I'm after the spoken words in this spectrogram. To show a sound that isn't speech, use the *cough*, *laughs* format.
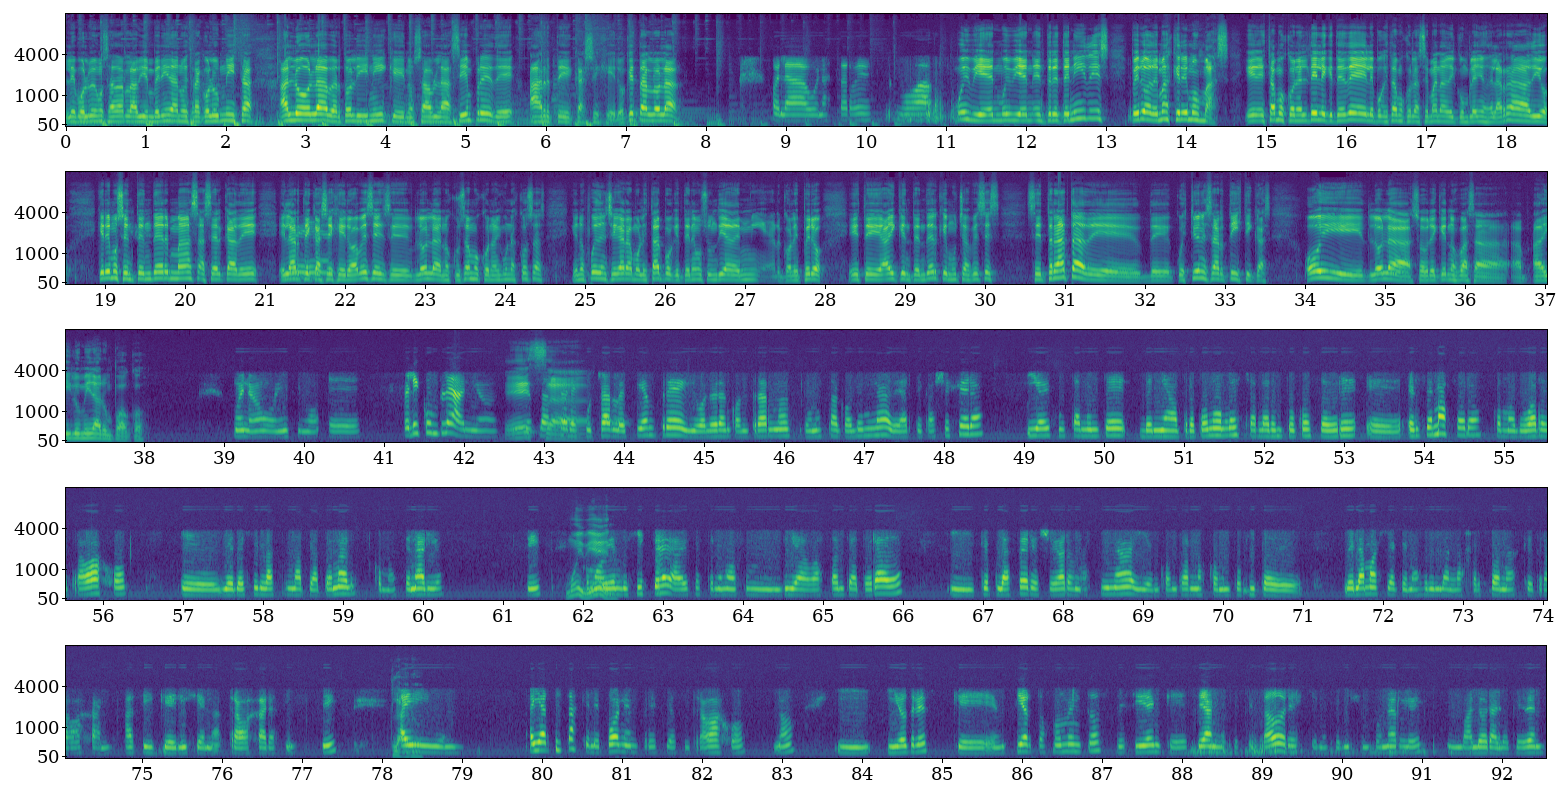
Le volvemos a dar la bienvenida a nuestra columnista, a Lola Bertolini, que nos habla siempre de arte callejero. ¿Qué tal, Lola? Hola, buenas tardes. ¿Cómo va? Muy bien, muy bien. Entretenides, pero además queremos más. Eh, estamos con el Dele que te dele, porque estamos con la semana del cumpleaños de la radio. Queremos entender más acerca de el arte callejero. A veces, eh, Lola, nos cruzamos con algunas cosas que nos pueden llegar a molestar porque tenemos un día de miércoles, pero este, hay que entender que muchas veces se trata de, de cuestiones artísticas. Hoy, Lola, ¿sobre qué nos vas a- a- a iluminar un poco? Bueno, buenísimo. Eh, feliz cumpleaños. Qué Esa. placer escucharlo siempre y volver a encontrarnos en esta columna de arte callejero. Y hoy justamente venía a proponerles charlar un poco sobre eh, el semáforo como lugar de trabajo eh, y elegir la zona peatonal como escenario. ¿sí? Muy Como bien bien. dijiste, a veces tenemos un día bastante atorado y qué placer es llegar a una esquina y encontrarnos con un poquito de, de la magia que nos brindan las personas que trabajan así, que eligen a- trabajar así, ¿sí? Claro. Hay, hay artistas que le ponen precio a su trabajo, ¿no? Y, y otros que en ciertos momentos deciden que sean los espectadores quienes eligen ponerle un valor a lo que ven.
